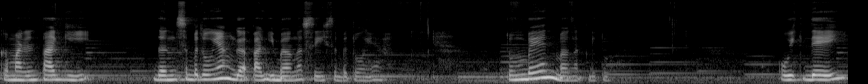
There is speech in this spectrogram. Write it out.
kemarin pagi dan sebetulnya nggak pagi banget sih sebetulnya. Tumben banget gitu. Weekday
